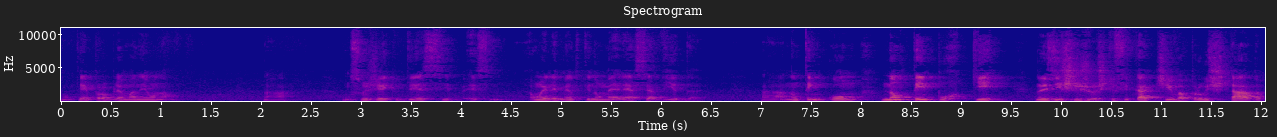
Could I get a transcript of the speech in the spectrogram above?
Não tem problema nenhum, não. Tá? Um sujeito desse é um elemento que não merece a vida. Tá? Não tem como, não tem porquê. Não existe justificativa para o Estado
